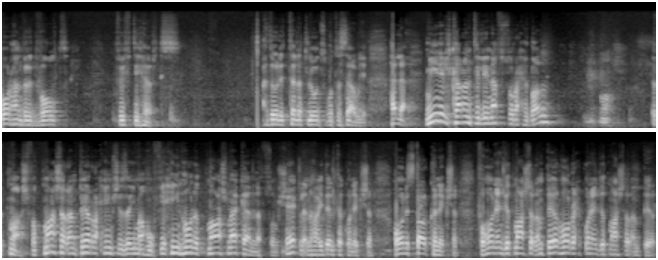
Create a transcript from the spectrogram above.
400 فولت 50 هرتز هذول الثلاث loads متساوية. هلا مين ال current اللي نفسه راح يضل؟ 12 12 ف 12 امبير راح يمشي زي ما هو. في حين هون 12 ما كان نفسه مش هيك لأنه هاي delta connection هون star connection فهون عندي 12 امبير هون راح يكون عندي 12 امبير.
